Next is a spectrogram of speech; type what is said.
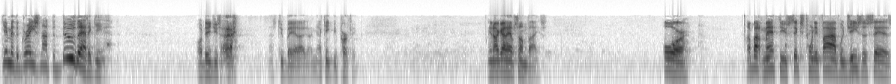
Give me the grace not to do that again. Or did you say, ah, that's too bad. I, I can't be perfect. You know, I got to have some vice. Or how about Matthew 6:25 when Jesus says,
